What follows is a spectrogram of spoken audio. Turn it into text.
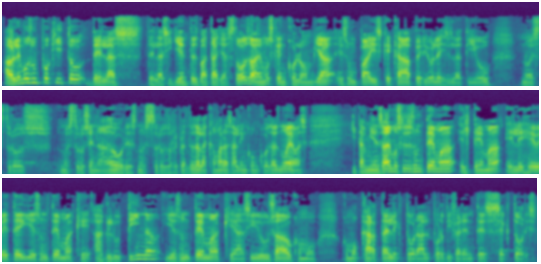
Hablemos un poquito de las, de las siguientes batallas. Todos sabemos que en Colombia es un país que cada periodo legislativo nuestros, nuestros senadores, nuestros representantes de la Cámara salen con cosas nuevas. Y también sabemos que ese es un tema, el tema LGBTI es un tema que aglutina y es un tema que ha sido usado como, como carta electoral por diferentes sectores.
